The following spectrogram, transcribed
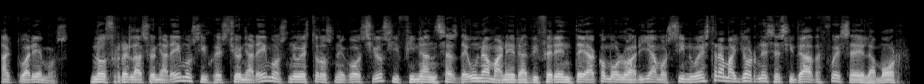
actuaremos, nos relacionaremos y gestionaremos nuestros negocios y finanzas de una manera diferente a como lo haríamos si nuestra mayor necesidad fuese el amor.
